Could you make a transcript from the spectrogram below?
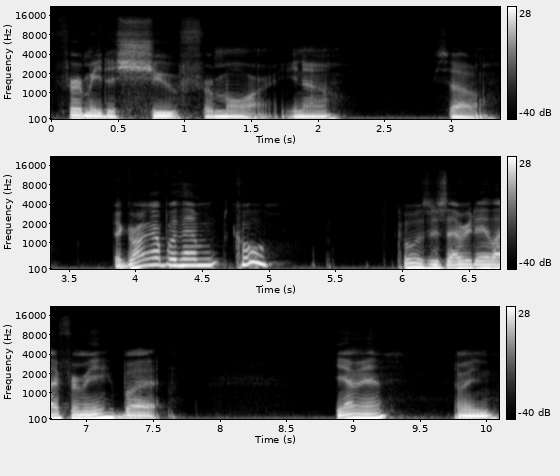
for me to shoot for more, you know? So but growing up with him, cool. Cool. It's just everyday life for me. But yeah, man. I mean,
